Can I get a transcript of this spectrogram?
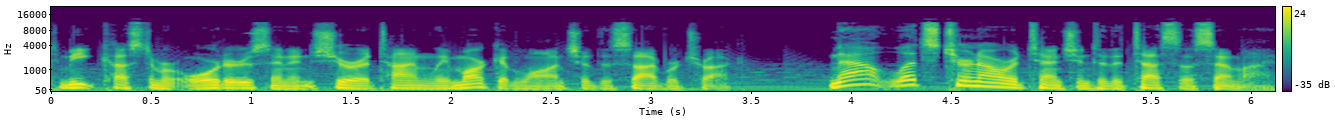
to meet customer orders and ensure a timely market launch of the Cybertruck. Now, let's turn our attention to the Tesla Semi.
